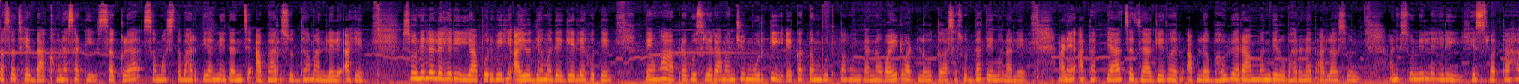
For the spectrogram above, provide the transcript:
तसंच हे दाखवण्यासाठी सगळ्या समस्त भारतीयांनी त्यांचे आभारसुद्धा मानलेले आहेत. सुनील लहेरी यापूर्वीही अयोध्येमध्ये गेले होते. तेव्हा प्रभू श्रीरामांची मूर्ती एका तंबूत पाहून त्यांना वाईट वाटलं होतं असं सुद्धा ते म्हणाले. आणि आता त्याच जागेवर आपलं भव्य राम मंदिर उभारण्यात आलं असून आणि सुनील लहरी हे स्वतः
